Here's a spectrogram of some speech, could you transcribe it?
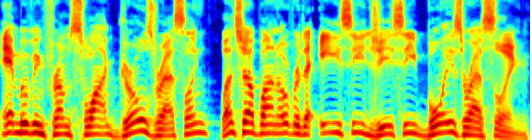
And moving from SWAT girls wrestling, let's jump on over to ACGC boys wrestling.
